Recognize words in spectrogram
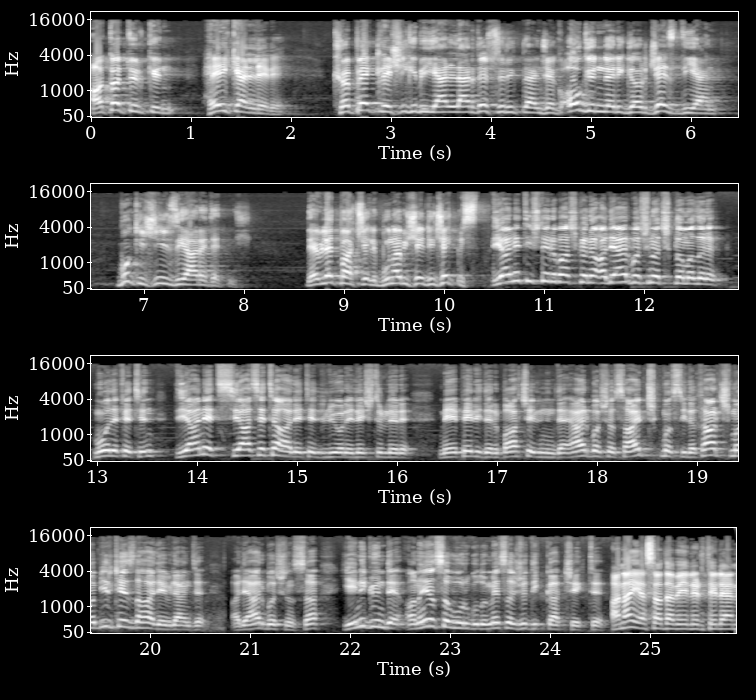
Atatürk'ün heykelleri köpek leşi gibi yerlerde sürüklenecek o günleri göreceğiz diyen bu kişiyi ziyaret etmiş. Devlet Bahçeli buna bir şey diyecek misin? Diyanet İşleri Başkanı Ali Erbaş'ın açıklamaları, muhalefetin Diyanet siyasete alet ediliyor eleştirileri. MHP lideri Bahçeli'nin de Erbaş'a sahip çıkmasıyla tartışma bir kez daha alevlendi. Ali Erbaş'ın ise yeni günde anayasa vurgulu mesajı dikkat çekti. Anayasada belirtilen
